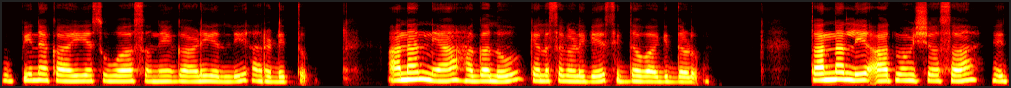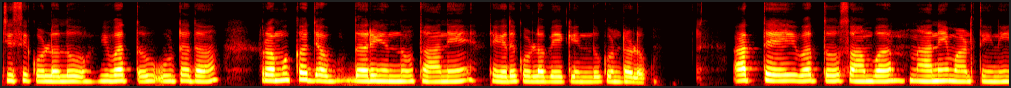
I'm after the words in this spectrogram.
ಉಪ್ಪಿನಕಾಯಿಯ ಸುವಾಸನೆ ಗಾಳಿಯಲ್ಲಿ ಹರಡಿತ್ತು. ಅನನ್ಯ ಹಗಲು ಕೆಲಸಗಳಿಗೆ ಸಿದ್ಧವಾಗಿದ್ದಳು. ತನ್ನಲ್ಲಿ ಆತ್ಮವಿಶ್ವಾಸ ಹೆಚ್ಚಿಸಿಕೊಳ್ಳಲು ಇವತ್ತು ಊಟದ ಪ್ರಮುಖ ಜವಾಬ್ದಾರಿಯನ್ನು ತಾನೇ ತೆಗೆದುಕೊಳ್ಳಬೇಕೆಂದುಕೊಂಡಳು. "ಅತ್ತೆ, ಇವತ್ತು ಸಾಂಬಾರ್ ನಾನೇ ಮಾಡ್ತೀನಿ.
